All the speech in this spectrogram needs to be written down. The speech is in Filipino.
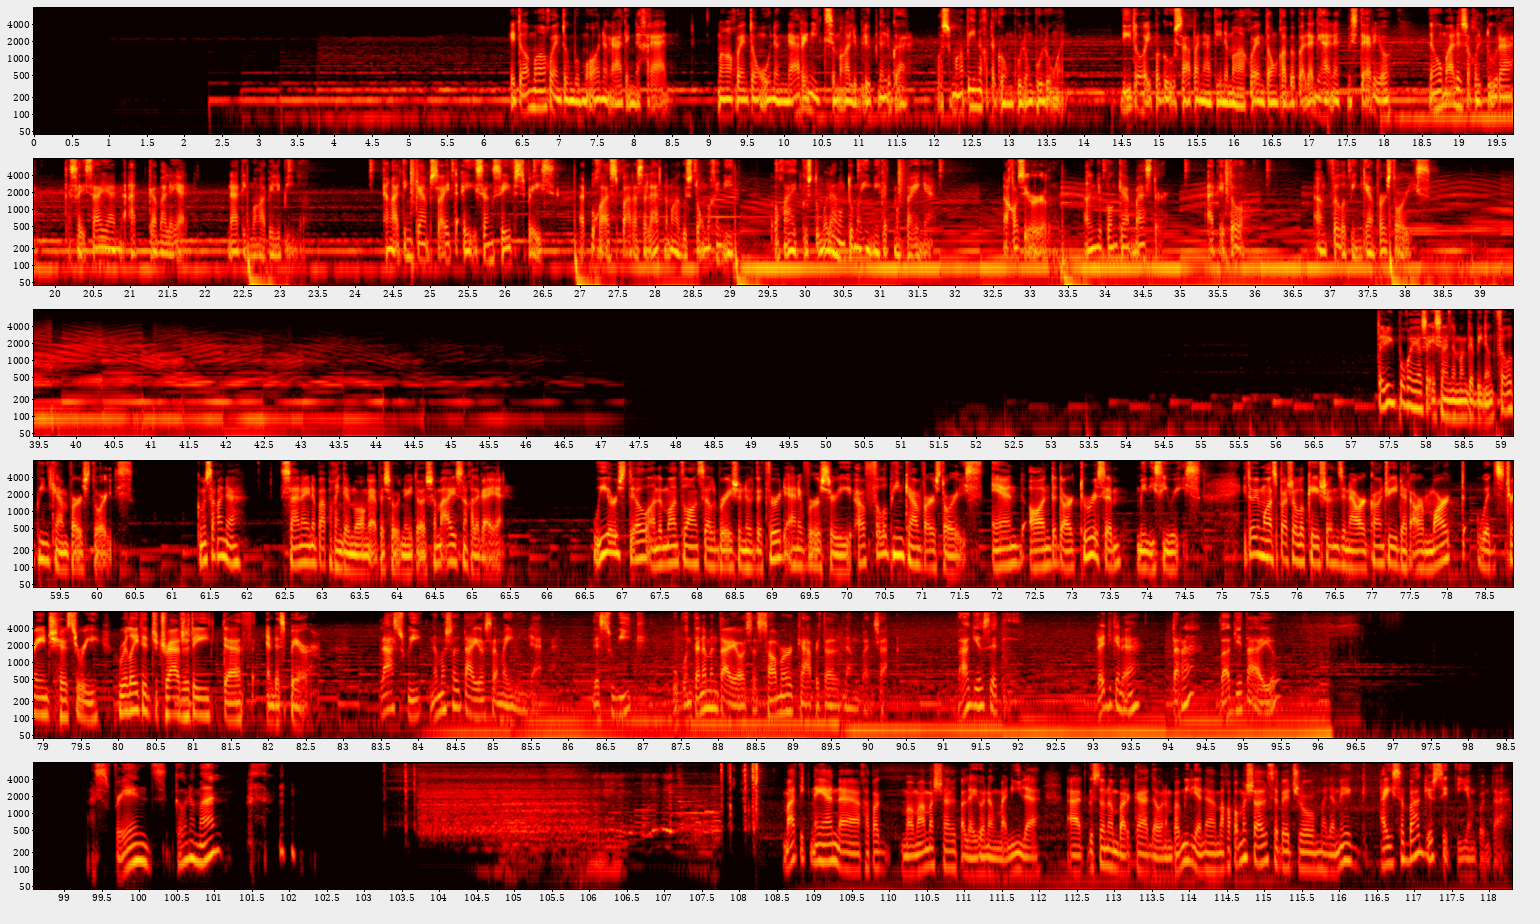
Ito ang mga kwentong bumuo ng ating nakaraan. Mga kwentong unang narinig sa mga liblib na lugar o sa mga pinakatagong bulong-bulungan. Dito ay pag-uusapan natin ang mga kwentong kababalaghan at misteryo na humalo sa kultura, kasaysayan at kamalayan nating mga Pilipino. Ang ating campsite ay isang safe space at bukas para sa lahat ng mga gustong makinig o kahit gusto mo lamang tumahimik at magpahinga. Ako si Earl, ang inyong pong campmaster. At ito ang Philippine Camper Stories. Tuloy po kaya sa isang namang gabi ng Philippine Campfire Stories. Kumusta ka na? Sana ay napapakinggan mo ang episode na sa maayos na kalagayan. We are still on the month-long celebration of the third anniversary of Philippine Campfire Stories and on the Dark Tourism mini-series. Ito yung mga special locations in our country that are marked with strange history related to tragedy, death, and despair. Last week, namasyal tayo sa Maynila. This week, pupunta naman tayo sa summer capital ng bansa. Baguio City. Ready ka na? Tara, Baguio tayo. As friends, ikaw naman. Matik na yan na kapag mamamasyal palayo ng Manila at gusto ng barkada o ng pamilya na makapamasyal sa medyo malamig ay sa Baguio City ang punta.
